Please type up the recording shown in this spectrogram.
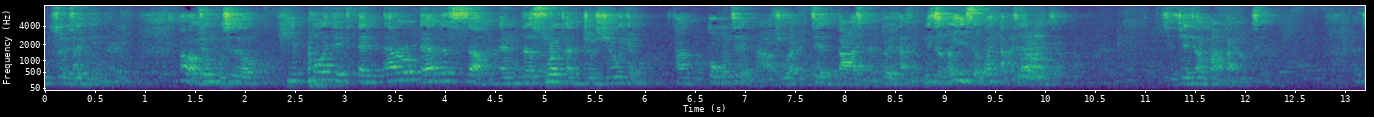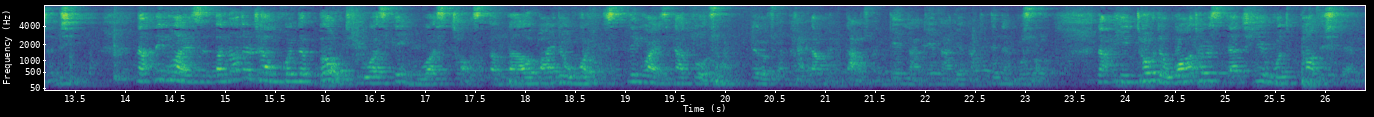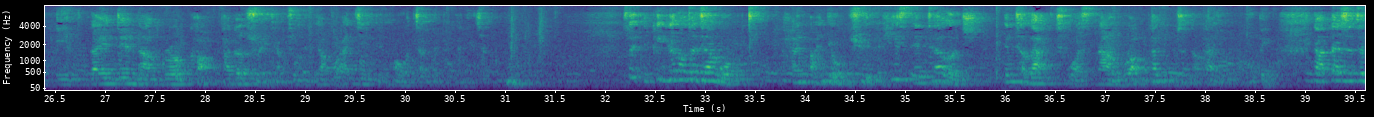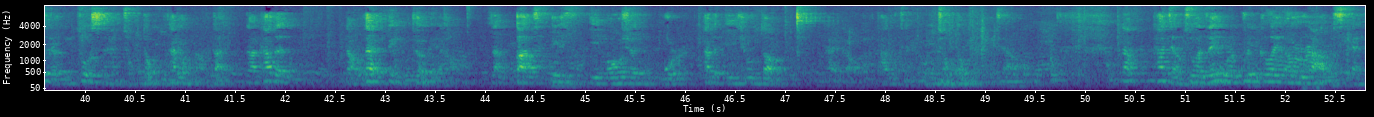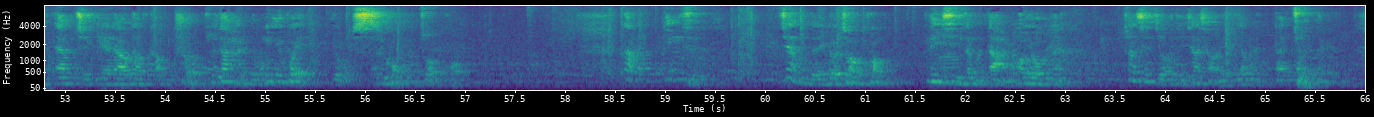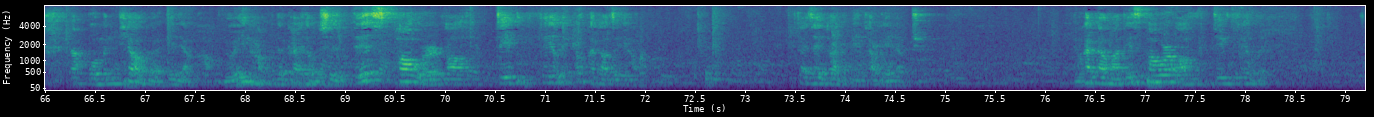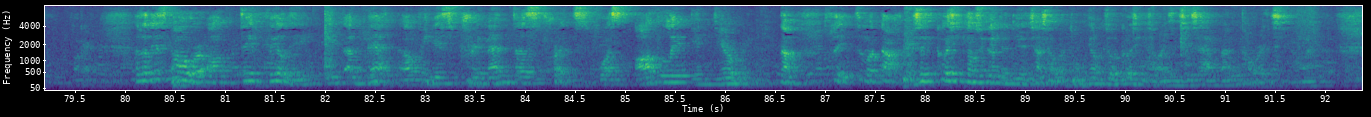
碎碎念而已。他老兄不是哦。He pointed an arrow at the sun and threatened to shoot him。他弓箭拿出来，箭搭起来对他讲。你什么意思？我打下来跟你讲，直接这样骂太阳神，很神奇。那另外是 another time when the boat he was in was tossed about by the waves。另外是他坐船，那个船海浪很大，船颠啊颠啊颠啊，颠得很不爽。那 he told the waters that he would punish them if they did not grow calm。他跟水讲说，你要不安静点的话，我真的不跟你讲。所以你可以看到这家伙还蛮有趣的。His intelligence intellect was not wrong。他不是脑袋有毛病。那但是这个人做事很冲动，不太用脑袋。那他的脑袋并不特别好。 But his emotion were，他的 EQ 到太高了，他是很容易冲动的一个家伙。那他讲说，they were quickly aroused and apt to get out of control，所以他很容易会有失控的状况。那因此，这样的一个状况，力气这么大，然后又很，算是有点像小孩一样很单纯的人。那我们跳个一两行，有一行的开头是 this power of deep feeling，有看到这一行吗？在这一段里面跳给两句，有看到吗？This power of deep feeling。OK，他说 This power of deep feeling in a man of his tremendous strength was oddly endearing。那所以这么大，可是个性倒是跟人有点像小文同样这个个性小孩子，其实还蛮讨人喜欢的。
